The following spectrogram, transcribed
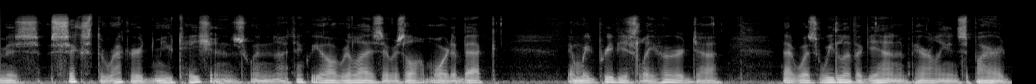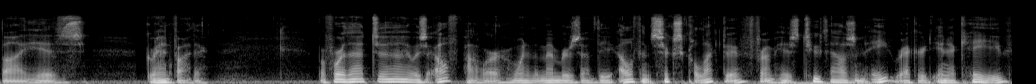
from his sixth record, Mutations, when I think we all realized there was a lot more to Beck than we'd previously heard. Uh, that was We Live Again, apparently inspired by his grandfather. Before that, uh, it was Elf Power, one of the members of the Elephant Six Collective, from his 2008 record, In a Cave.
